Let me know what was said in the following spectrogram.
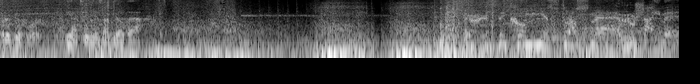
Dobry wybór. Ja cię nie zawiodę. Ryzyko mi jest straszne. Ruszajmy!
